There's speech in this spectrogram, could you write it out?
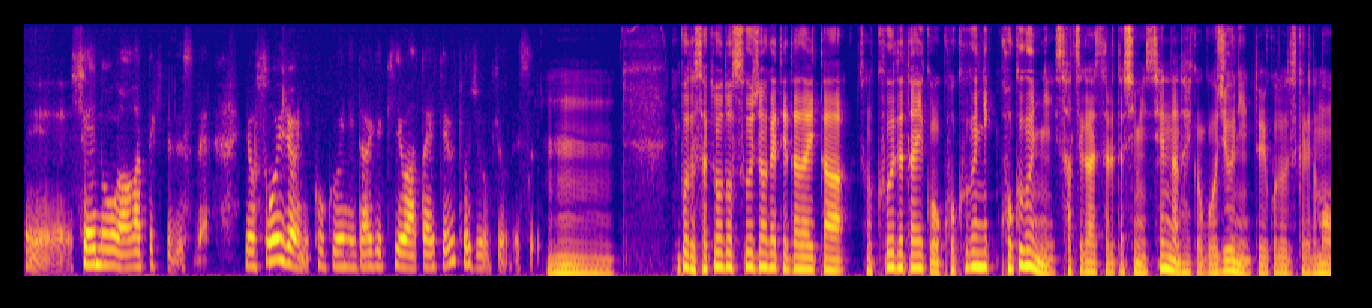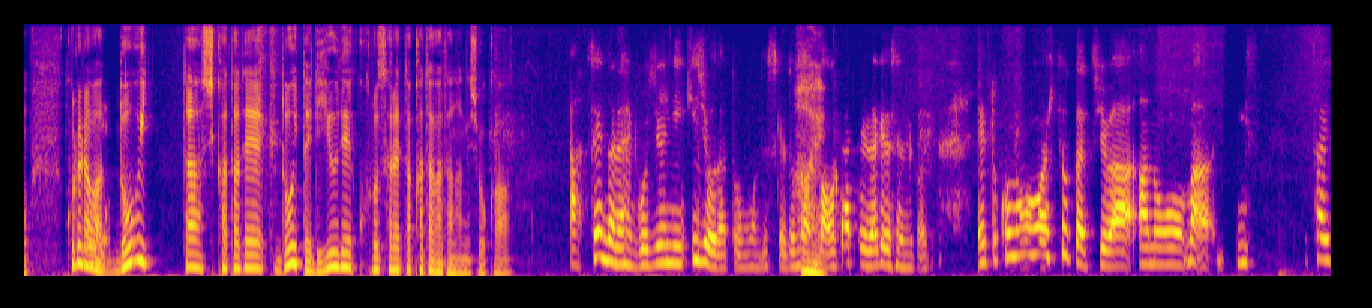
えー、性能が上がってきてですね予想以上に国軍に打撃を与えているという状況です。うん一方で先ほど数字を挙げていただいた、そのクーデター以降国軍に、国軍に殺害された市民1750人ということですけれども、これらはどういった仕方で、どういった理由で殺された方々なんでしょうか？あ1750人以上だと思うんですけれども、はい、まあ、分かっているだけですね、えっと、この人たちは、あのまあ最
